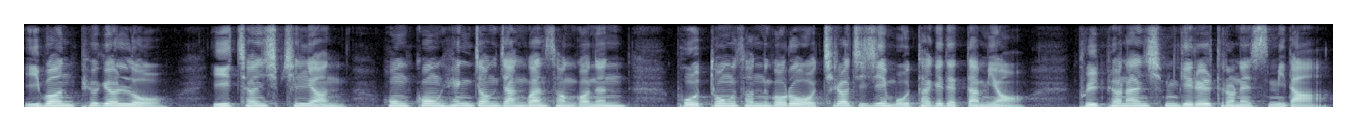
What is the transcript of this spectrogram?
이번 표결로 2017년 홍콩 행정장관 선거는 보통 선거로 치러지지 못하게 됐다며 불편한 심기를 드러냈습니다.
